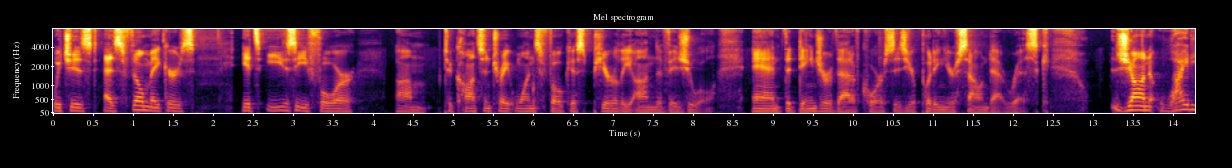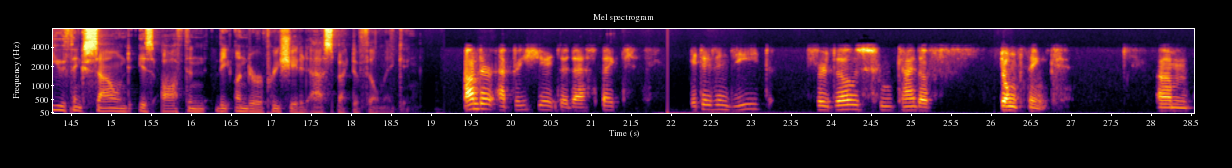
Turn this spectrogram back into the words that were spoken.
which is as filmmakers it's easy for um, to concentrate one's focus purely on the visual and the danger of that of course is you're putting your sound at risk Jean, why do you think sound is often the underappreciated aspect of filmmaking? Underappreciated aspect, it is indeed for those who kind of don't think. Um,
